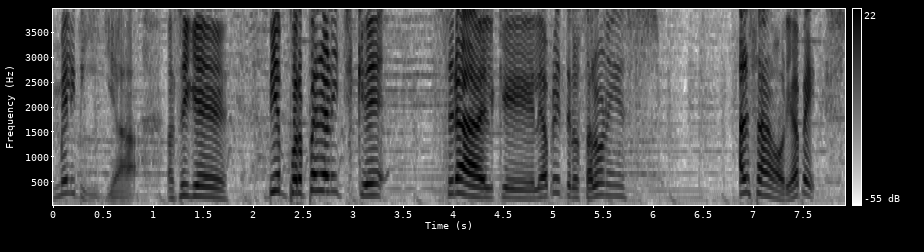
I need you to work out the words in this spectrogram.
Melipilla. Así que, bien por Peranich, que será el que le apriete los talones al Zanahoria Pérez.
